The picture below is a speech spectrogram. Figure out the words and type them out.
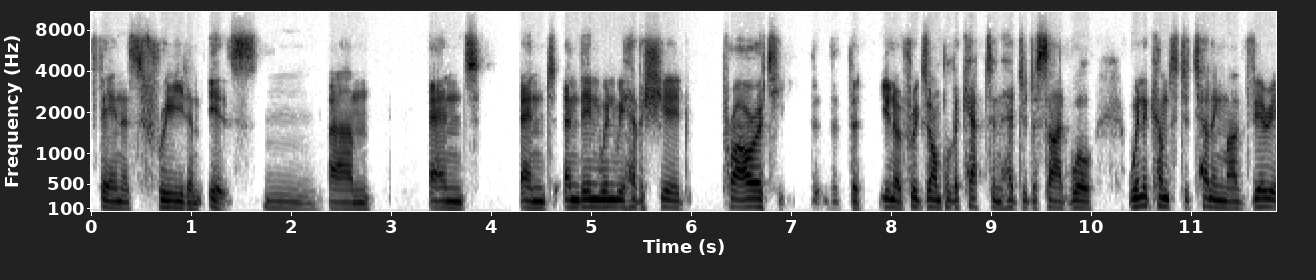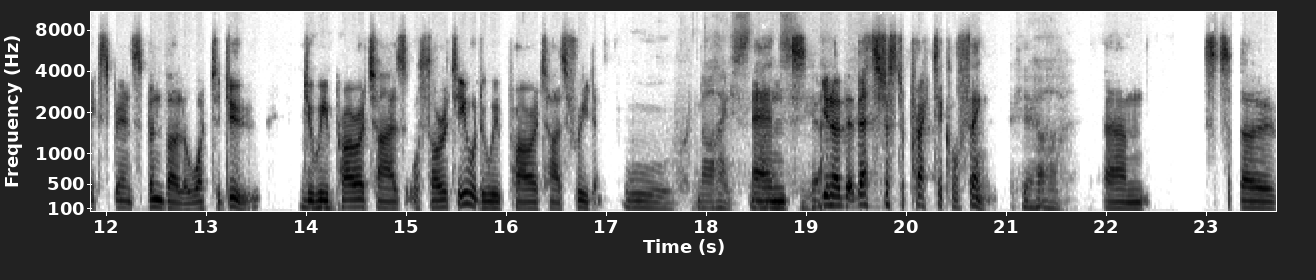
fairness freedom is Mm. um, and and and then when we have a shared priority that, you know for example the captain had to decide well when it comes to telling my very experienced spin bowler what to do do we prioritize authority or do we prioritize freedom Ooh, nice. and nice. yeah. you know that, that's just a practical thing yeah. um so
